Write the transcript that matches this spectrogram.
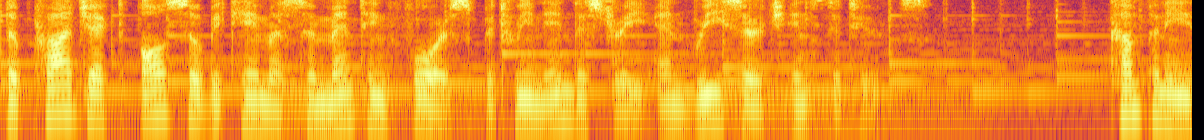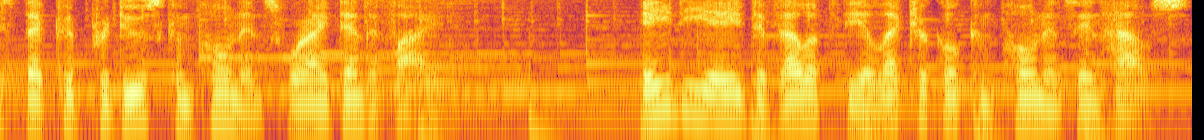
The project also became a cementing force between industry and research institutes. Companies that could produce components were identified. ADA developed the electrical components in-house,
